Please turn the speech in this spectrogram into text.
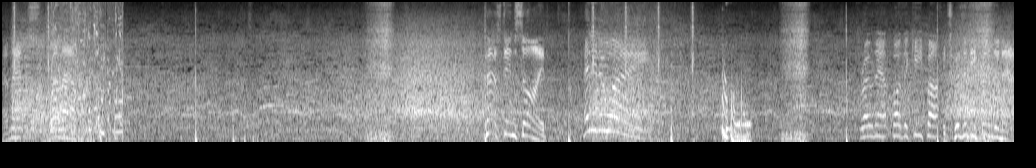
And that's well out. Passed inside. Thrown out by the keeper. It's with the defender now.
